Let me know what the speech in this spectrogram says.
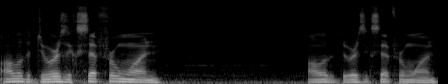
All of the doors except for one. All of the doors except for one.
